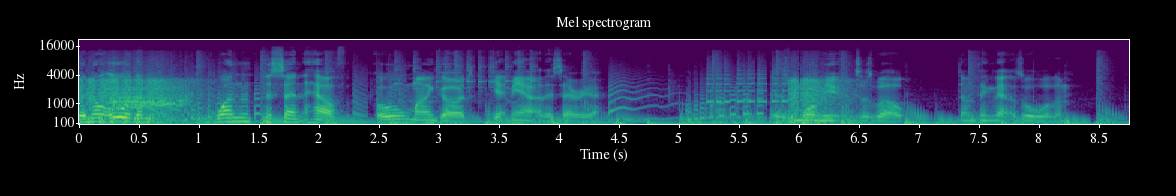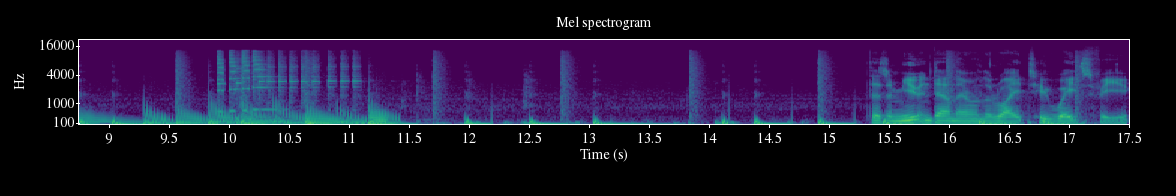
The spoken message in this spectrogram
But not all of them. 1% health. Oh my god. Get me out of this area. There's more mutants as well. Don't think that was all of them. there's a mutant down there on the right who waits for you.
